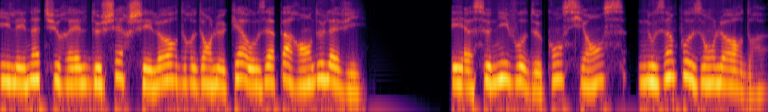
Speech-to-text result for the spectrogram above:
Il est naturel de chercher l'ordre dans le chaos apparent de la vie. Et à ce niveau de conscience, nous imposons l'ordre.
